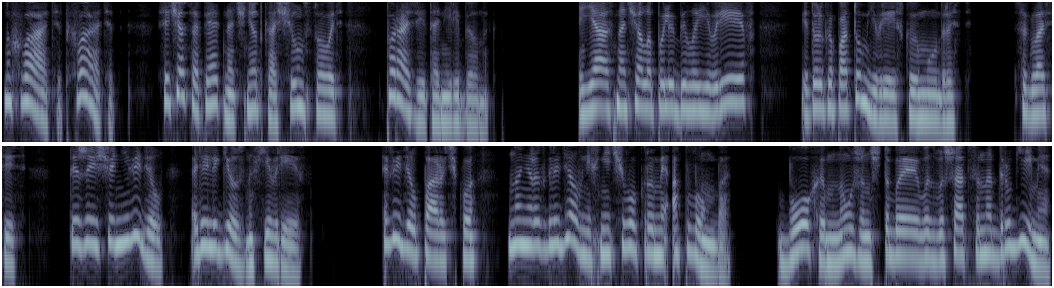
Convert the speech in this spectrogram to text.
«Ну, хватит, хватит. Сейчас опять начнет кощунствовать. Паразит, а не ребенок. Я сначала полюбила евреев, и только потом еврейскую мудрость. Согласись, Ты же еще не видел религиозных евреев?» «Видел парочку, но не разглядел в них ничего, кроме опломба. Бог им нужен, чтобы возвышаться над другими».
